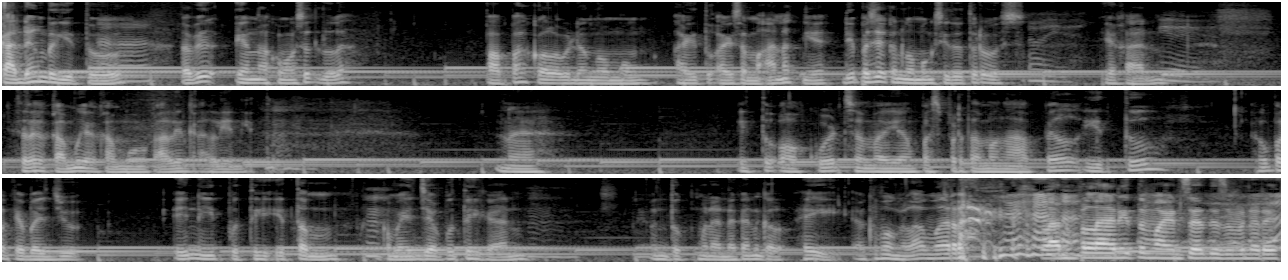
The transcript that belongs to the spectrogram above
kadang begitu Ah. tapi yang aku maksud adalah papa kalau udah ngomong eye to eye sama anaknya dia pasti akan ngomong situ terus. Oh iya. Ya kan? Iya iya. misalnya ke kamu ya kamu kalian kalian gitu. Nah itu awkward sama yang pas pertama ngapel itu aku pakai baju ini putih hitam kemeja putih kan Hmm. untuk menandakan kalau hey aku mau ngelamar. Pelan-pelan itu mindsetnya sebenarnya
